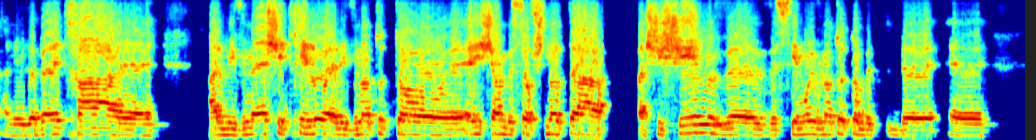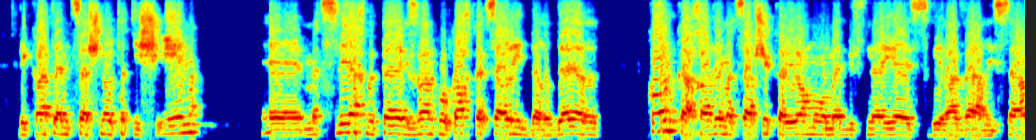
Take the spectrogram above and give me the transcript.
אני מדבר איתך על מבנה שהתחילו לבנות אותו אי שם בסוף שנות ה... השישים וסיימו לבנות אותו ב, ב, אה, לקראת אמצע שנות התשעים, אה, מצליח בפרק זמן כל כך קצר להידרדר כל כך עד למצב שכיום הוא עומד בפני אה, סגירה והריסה.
